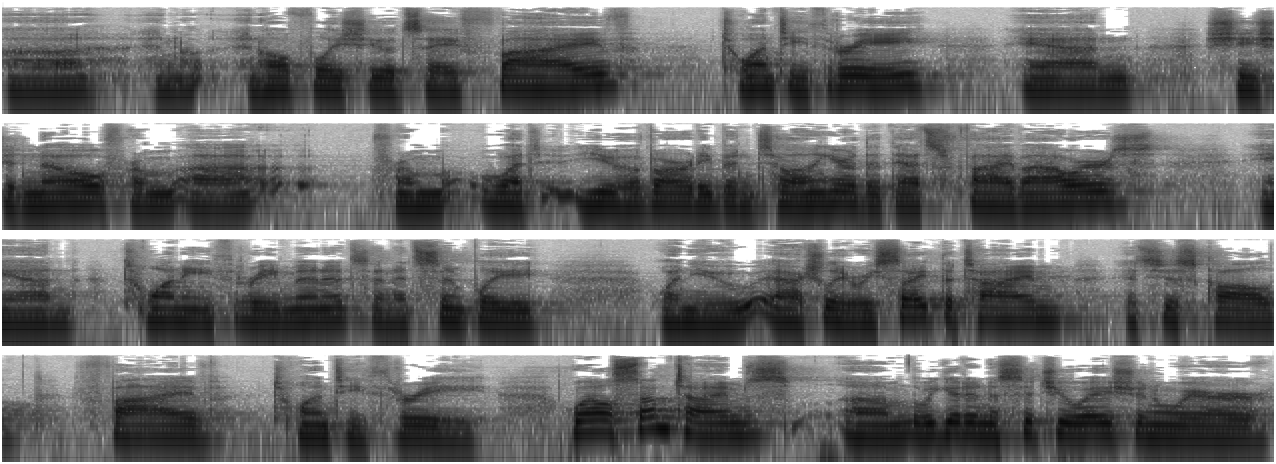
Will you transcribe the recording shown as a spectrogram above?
uh, and, and hopefully she would say 523, and she should know from uh, from what you have already been telling her that that's five hours and 23 minutes, and it's simply when you actually recite the time, it's just called 523. Well, sometimes um, we get in a situation where,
